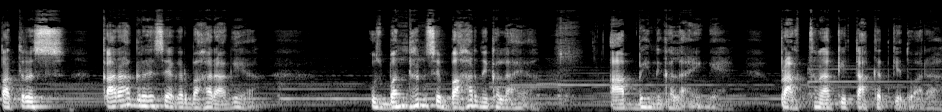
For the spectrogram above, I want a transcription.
पत्रस कारागृह से अगर बाहर आ गया, उस बंधन से बाहर निकल आया, आप भी निकल आएँगे। प्रार्थना की ताकत के द्वारा।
